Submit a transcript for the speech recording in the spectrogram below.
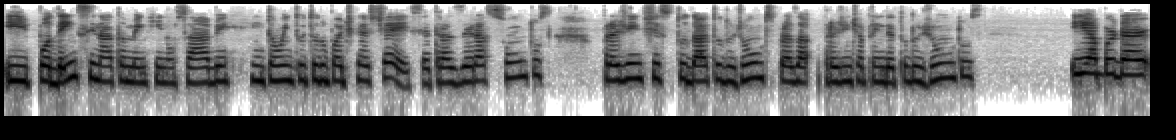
e poder ensinar também quem não sabe. Então, o intuito do podcast é esse: é trazer assuntos para a gente estudar tudo juntos, para a gente aprender tudo juntos e abordar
